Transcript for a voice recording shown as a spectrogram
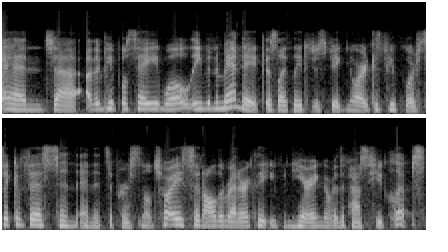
And uh, other people say, well, even a mandate is likely to just be ignored because people are sick of this and, and it's a personal choice and all the rhetoric that you've been hearing over the past few clips.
